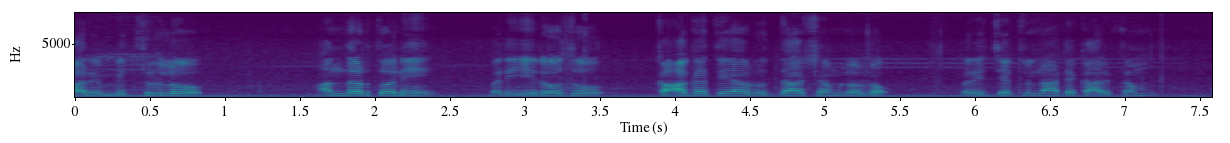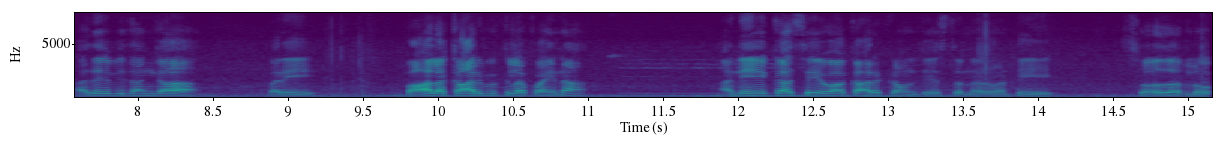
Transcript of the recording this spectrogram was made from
వారి మిత్రులు అందరితోని మరి ఈరోజు కాకతీయ వృద్ధాశ్రమంలో మరి చెట్లు నాటే కార్యక్రమం అదేవిధంగా మరి బాల కార్మికుల పైన అనేక సేవా కార్యక్రమాలు చేస్తున్నటువంటి సోదరులు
